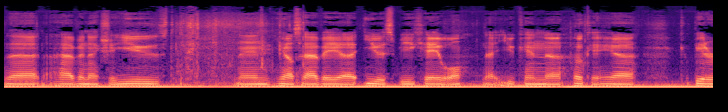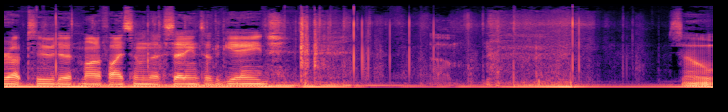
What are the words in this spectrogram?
that I haven't actually used. And you also have a uh, USB cable that you can uh, hook a uh, computer up to to modify some of the settings of the gauge. Um, so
